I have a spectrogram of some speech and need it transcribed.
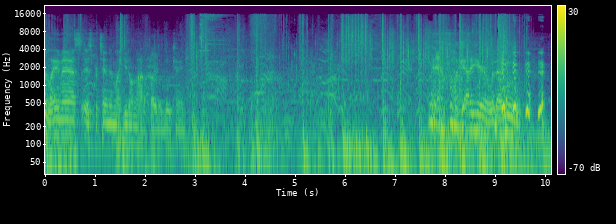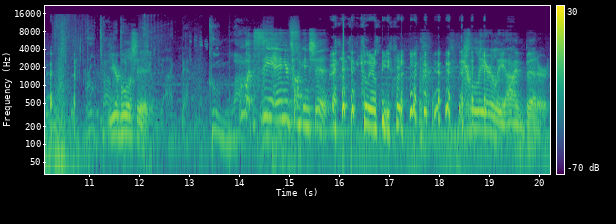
Your lame ass is pretending like you don't know how to play with Liu Kang. Man, fuck out of here with that move. You're bullshit. I'm better. Kung Lao. What? See, and you're talking shit. Clearly. Clearly, I'm better.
